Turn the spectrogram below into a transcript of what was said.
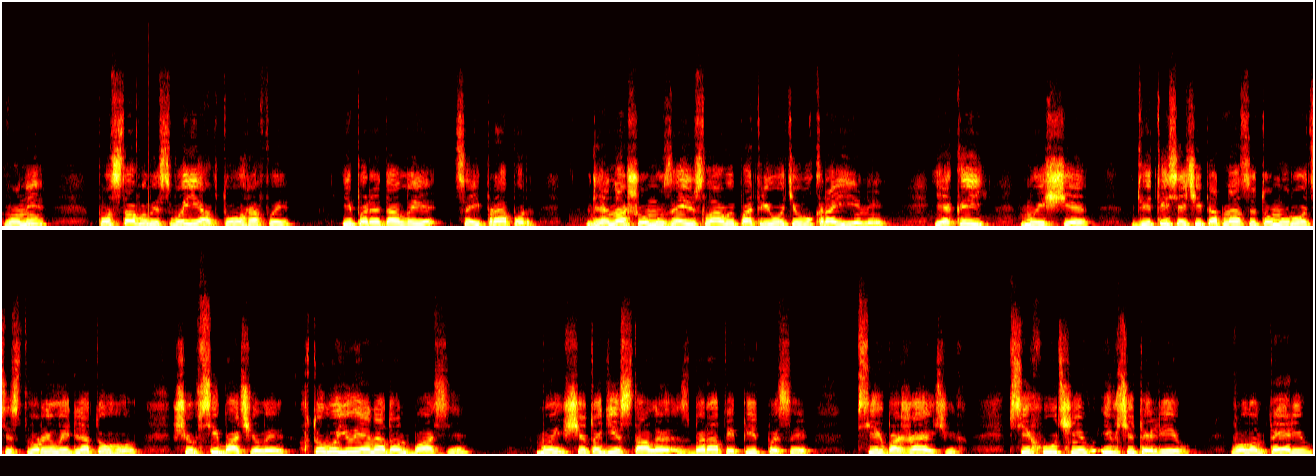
Вони поставили свої автографи і передали цей прапор для нашого музею слави патріотів України, який ми ще в 2015 році створили для того, щоб всі бачили, хто воює на Донбасі. Ми ще тоді стали збирати підписи всіх бажаючих, всіх учнів і вчителів, волонтерів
